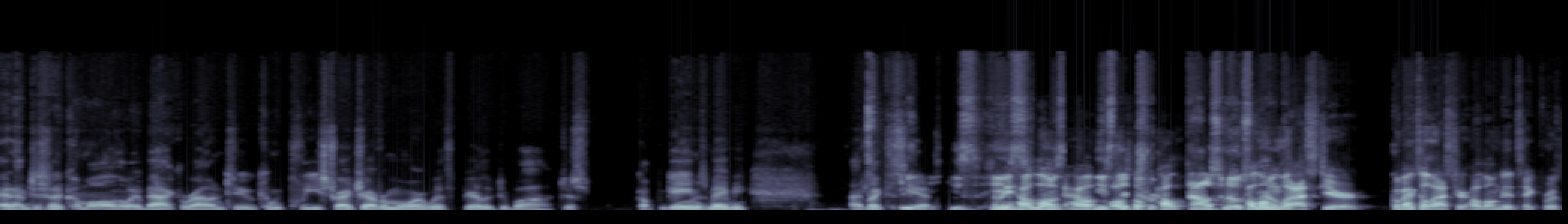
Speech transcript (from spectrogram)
And I'm just going to come all the way back around to can we please try Trevor Moore with Pierre Luc Dubois? Just a couple games, maybe. I'd like to see it. He's, he's, I mean, how long? How also, tr- how, Thousand Oaks how long last year? Go back to last year. How long did it take for us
